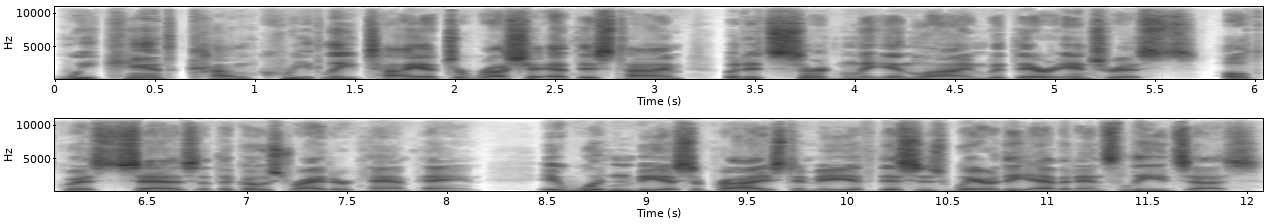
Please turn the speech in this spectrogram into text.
We can't concretely tie it to Russia at this time, but it's certainly in line with their interests, Hultquist says of the Ghostwriter campaign. It wouldn't be a surprise to me if this is where the evidence leads us.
